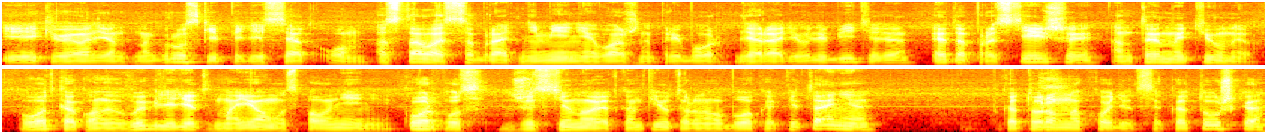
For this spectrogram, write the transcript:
и эквивалент нагрузки 50 Ом. Осталось собрать не менее важный прибор для радиолюбителя. Это простейший антенный тюнер. Вот как он выглядит в моем исполнении. Корпус жестяной от компьютерного блока питания в котором находится катушка.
